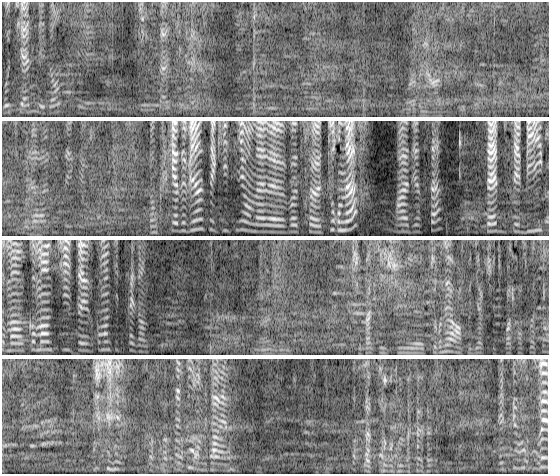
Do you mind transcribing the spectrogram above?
retiennent les danses et, et je trouve ça assez classe. On va rien rajouter. Pas. Tu voulais rajouter quelque chose? Donc, ce qu'il y a de bien, c'est qu'ici, on a euh, votre tourneur, on va dire ça. Seb, Sebi, comment, comment, tu te, comment tu te présentes? Ouais, je... je sais pas si je suis euh, tourneur, on peut dire que je suis 360. Ça tourne quand même. Ça tourne. Est-ce que vous pouvez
